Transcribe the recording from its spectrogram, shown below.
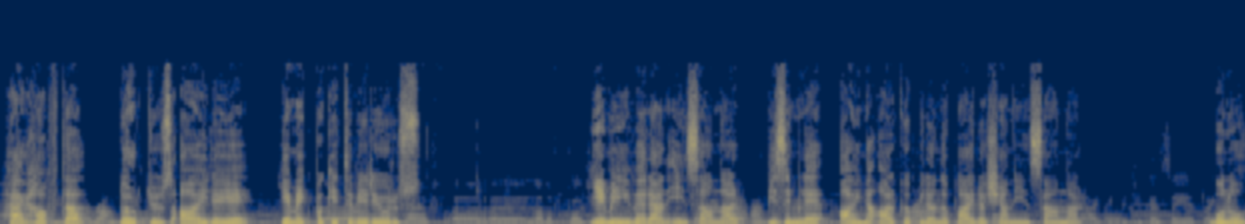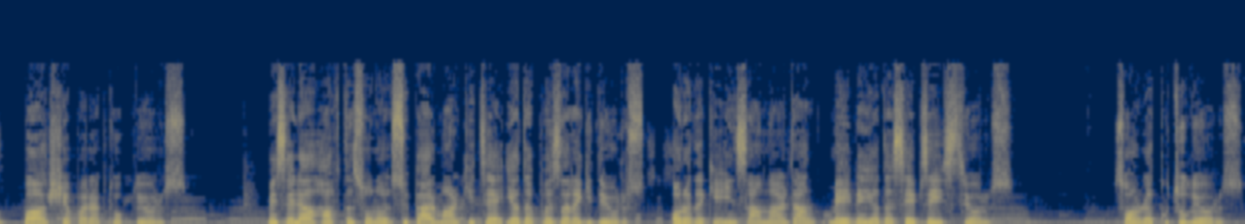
Her hafta 400 aileye yemek paketi veriyoruz. Yemeği veren insanlar bizimle aynı arka planı paylaşan insanlar. Bunu bağış yaparak topluyoruz. Mesela hafta sonu süpermarkete ya da pazara gidiyoruz. Oradaki insanlardan meyve ya da sebze istiyoruz. Sonra kutuluyoruz.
